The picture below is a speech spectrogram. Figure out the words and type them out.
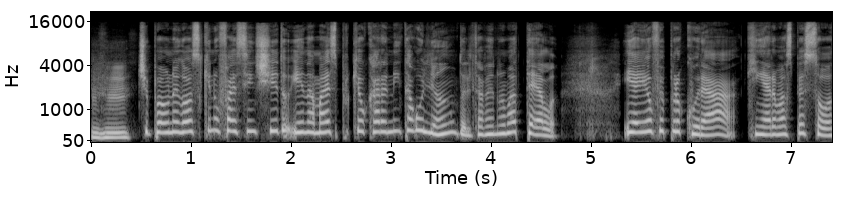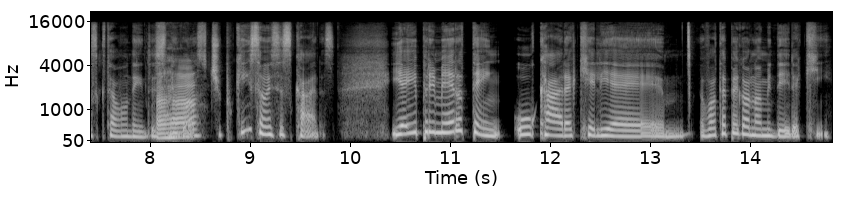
Uhum. Tipo, é um negócio que não faz sentido. E ainda mais porque o cara nem tá olhando, ele tá vendo numa tela. E aí eu fui procurar quem eram as pessoas que estavam dentro desse Aham. negócio. Tipo, quem são esses caras? E aí, primeiro tem o cara que ele é. Eu vou até pegar o nome dele aqui.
